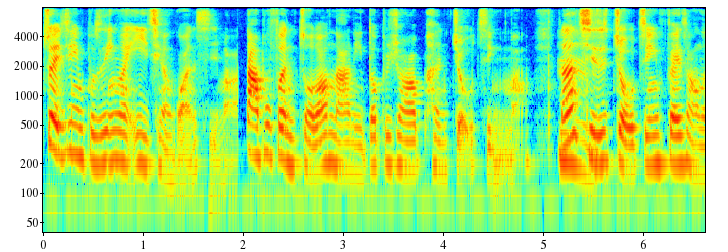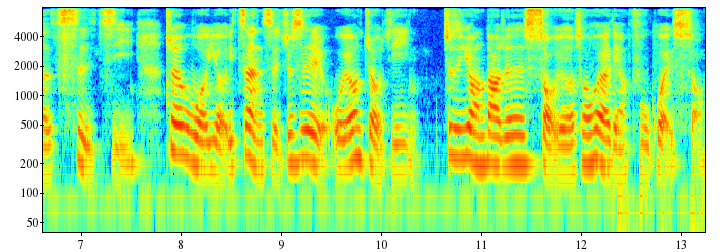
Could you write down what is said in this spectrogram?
最近不是因为疫情的关系嘛，大部分走到哪里都必须要喷酒精嘛。但是其实酒精非常的刺激，嗯、所以我有一阵子就是我用酒精，就是用到就是手有的时候会有点富贵手，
